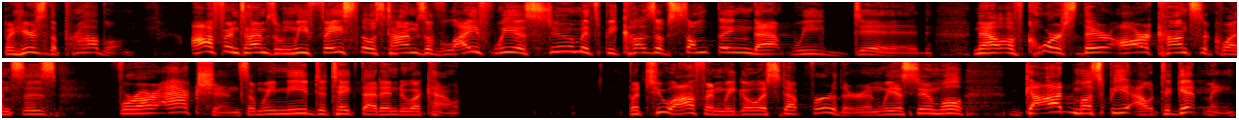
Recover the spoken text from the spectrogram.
But here's the problem. Oftentimes, when we face those times of life, we assume it's because of something that we did. Now, of course, there are consequences for our actions, and we need to take that into account. But too often, we go a step further and we assume, well, God must be out to get me.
